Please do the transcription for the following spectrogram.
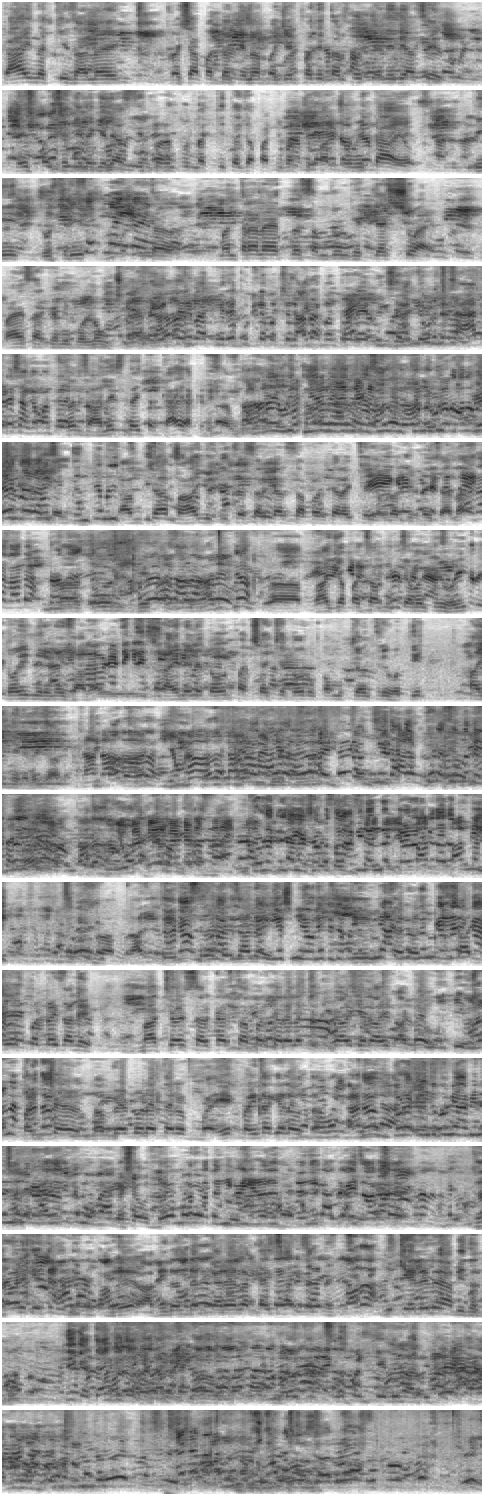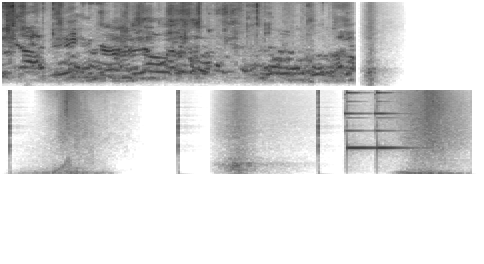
काय नक्की झालंय कशा पद्धतीनं बजेटमध्ये तरतूद केलेली असेल तेच पैसे दिले गेले असतील परंतु नक्की त्याच्या पाठीमागची पार्श्वभूमी काय आहे ती दुसरी मंत्रालयातनं समजून घेतल्याशिवाय माझ्यासारखं मी बोलणं उचित तरी बातमी द्या कुठल्या पक्षाचे मंत्रालय फिक्स झाले? तेवढं तरी सांगा. आकडे सांगा मंत्रालय जर झालेच नाही तर काय आकडे सांगू? आमच्या महायुतीचं सरकार स्थापन करायचं एवढा निर्णय झाला. अं, तो घेत असताना भाजपचा मुख्यमंत्री होईल तोही निर्णय झाला. राहिलेले दोन पक्षाचे दोन उपमुख्यमंत्री होतील. झाला. पण नाही झाले. मागच्या वेळेस सरकार स्थापन करायला किती काळ गेला आहे आठव. नव्याण्णव ला तर एक महिना गेला होता. कशाबद्दल हे अभिनंदन करायला काहीच हरकत नाही. मी केलेलं आहे अभिनंदन. ठीक आहे थँक्यू पण केलेलं अभिनंदन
